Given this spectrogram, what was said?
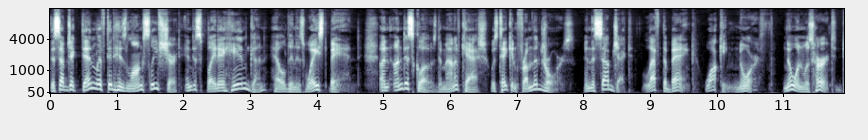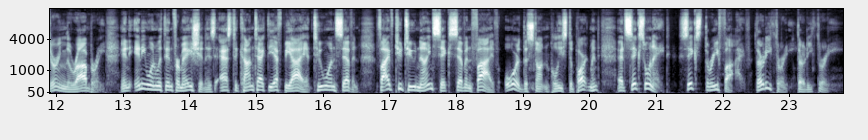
The subject then lifted his long sleeve shirt and displayed a handgun held in his waistband. An undisclosed amount of cash was taken from the drawers, and the subject left the bank walking north. No one was hurt during the robbery, and anyone with information is asked to contact the FBI at 217 522 9675 or the Staunton Police Department at 618 635 3333.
